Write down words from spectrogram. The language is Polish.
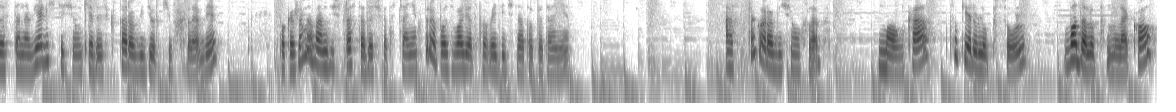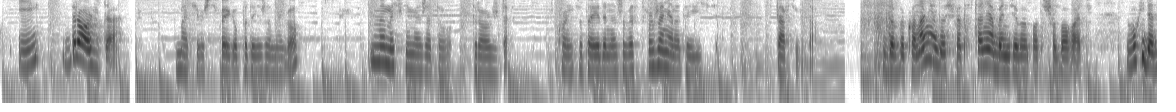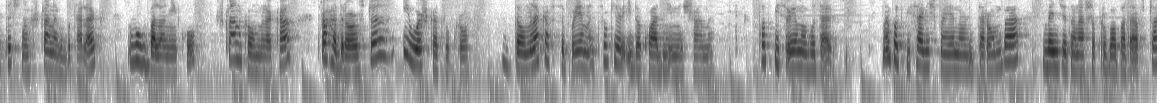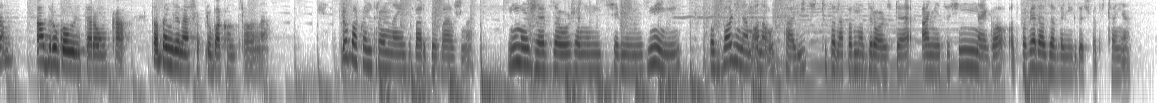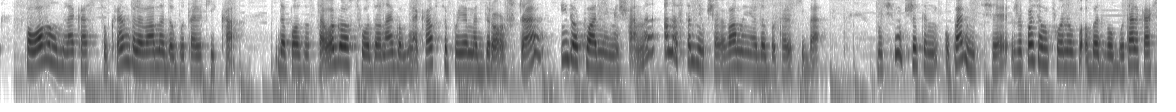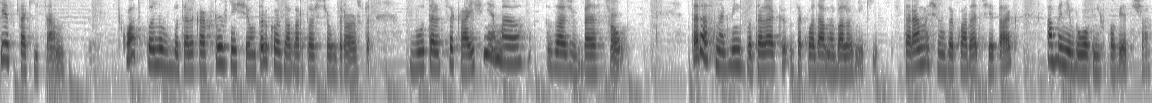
Zastanawialiście się kiedyś, kto robi dziurki w chlebie? Pokażemy Wam dziś proste doświadczenie, które pozwoli odpowiedzieć na to pytanie. A z czego robi się chleb? Mąka, cukier lub sól, woda lub mleko i drożdże. Macie już swojego podejrzanego? My myślimy, że to drożdże. W końcu to jedyne żywe stworzenia na tej liście. Sprawdźmy to. Do wykonania doświadczenia będziemy potrzebować dwóch identycznych szklanych butelek, dwóch baloników, szklankę mleka, trochę drożdży i łyżkę cukru. Do mleka wsypujemy cukier i dokładnie mieszamy. Podpisujemy butelki. My podpisaliśmy jedną literą B, będzie to nasza próba badawcza, a drugą literą K, to będzie nasza próba kontrolna. Próba kontrolna jest bardzo ważna. Mimo, że w założeniu nic się w niej nie zmieni, pozwoli nam ona ustalić, czy to na pewno drożdże, a nie coś innego, odpowiada za wynik doświadczenia. Połowę mleka z cukrem wylewamy do butelki K. Do pozostałego słodzonego mleka wsypujemy drożdże i dokładnie mieszamy, a następnie przelewamy je do butelki B. Musimy przy tym upewnić się, że poziom płynu w obydwu butelkach jest taki sam. Skład płynu w butelkach różni się tylko zawartością drożdży. W butelce K ich nie ma, zaś w B są. Teraz na gwint butelek zakładamy baloniki. Staramy się zakładać je tak, aby nie było w nich powietrza.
